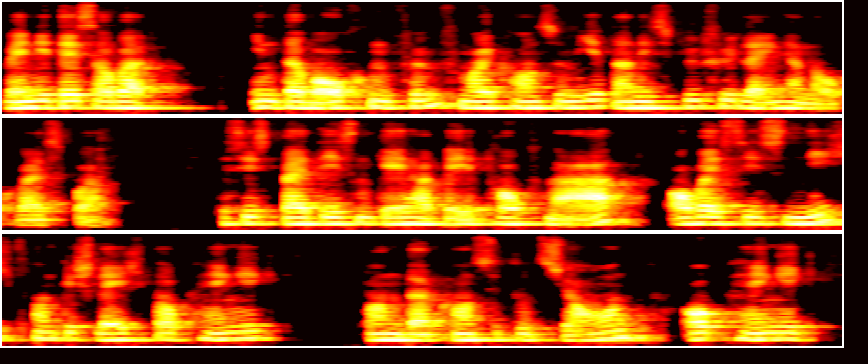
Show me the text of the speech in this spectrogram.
Wenn ich das aber in der Woche fünfmal konsumiere, dann ist viel, viel länger nachweisbar. Das ist bei diesen GHB-Tropfen auch, aber es ist nicht vom Geschlecht abhängig, von der Konstitution abhängig,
